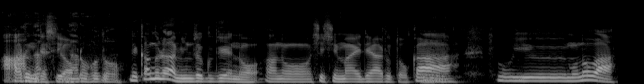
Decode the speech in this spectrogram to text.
あるんですよ。なるほど。で神楽は民族芸能あの獅子舞であるとか、うん、そういうものは、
